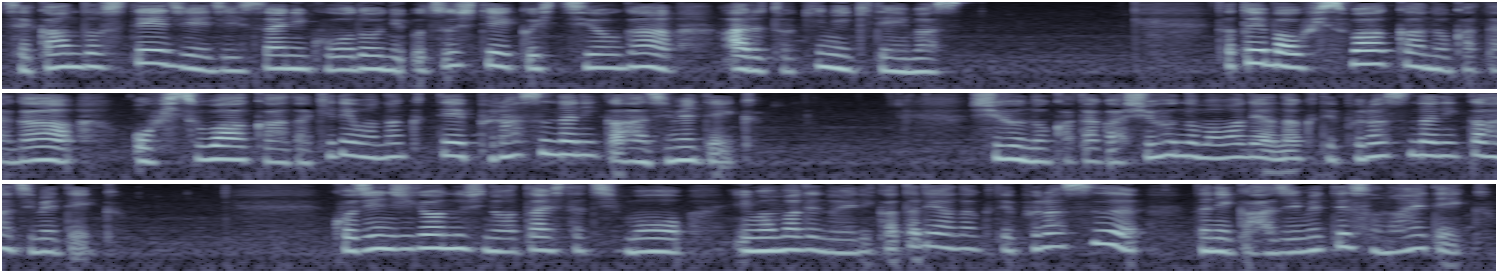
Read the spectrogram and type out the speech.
セカンドステージへ実際に行動に移していく必要がある時に来ています例えばオフィスワーカーの方がオフィスワーカーだけではなくてプラス何か始めていく。主婦の方が主婦のままではなくてプラス何か始めていく。個人事業主の私たちも今までのやり方ではなくてプラス何か始めて備えていく。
